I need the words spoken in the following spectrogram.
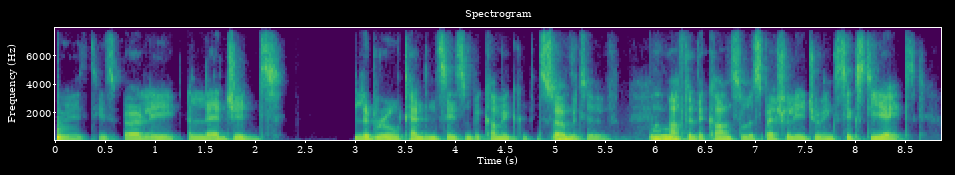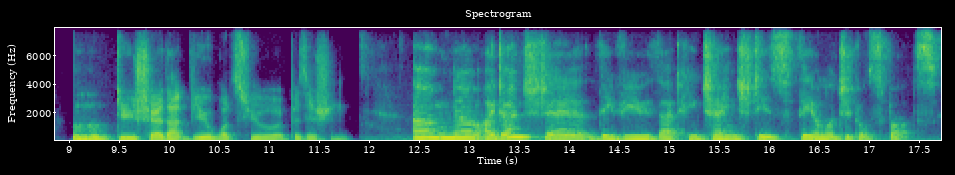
with his early alleged liberal tendencies and becoming conservative mm-hmm. after the council, especially during 68. Mm-hmm. Do you share that view? What's your position? Um, no, I don't share the view that he changed his theological spots.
